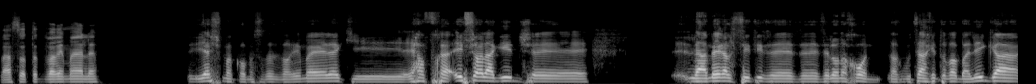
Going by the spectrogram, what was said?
לעשות את הדברים האלה? יש מקום לעשות את הדברים האלה, כי אי אפשר להגיד ש... להמר על סיטי זה, זה, זה לא נכון. זו הקבוצה הכי טובה בליגה,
